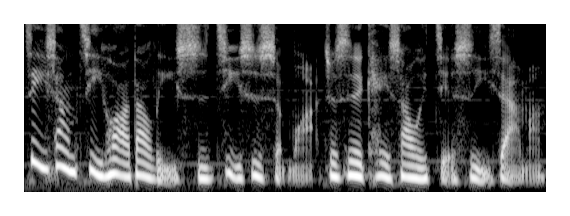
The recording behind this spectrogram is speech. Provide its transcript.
这一项计划到底实际是什么啊？就是可以稍微解释一下吗？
